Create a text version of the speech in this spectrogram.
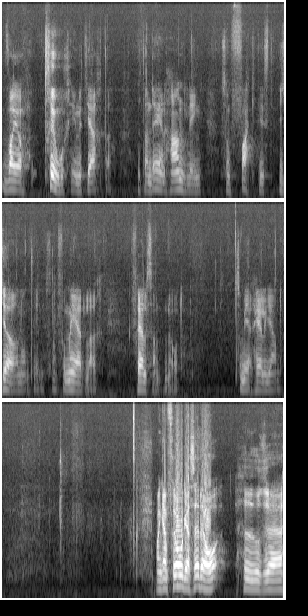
vad jag tror i mitt hjärta. Utan det är en handling som faktiskt gör någonting, som förmedlar frälsande nåd, som ger helig ande. Man kan fråga sig då hur eh,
